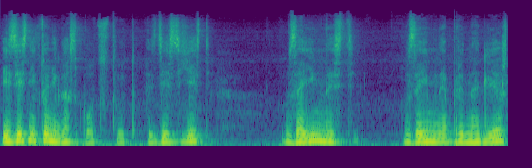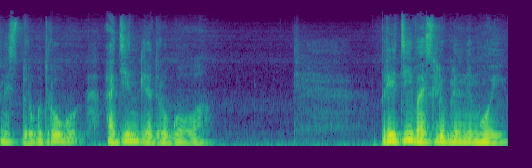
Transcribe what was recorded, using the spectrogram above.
И здесь никто не господствует. Здесь есть взаимность, взаимная принадлежность друг к другу, один для другого. «Приди, возлюбленный мой,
